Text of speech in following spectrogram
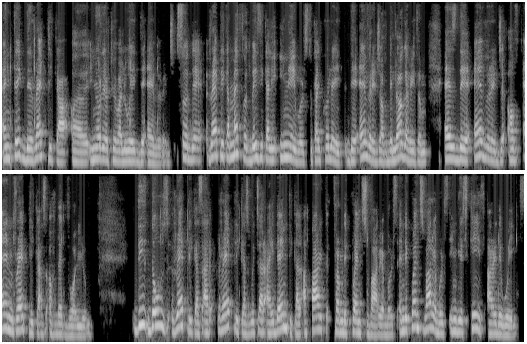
and take the replica uh, in order to evaluate the average. So the replica method basically enables to calculate the average of the logarithm as the average of n replicas of that volume. The, those replicas are replicas which are identical apart from the quench variables and the quench variables in this case are the weights.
